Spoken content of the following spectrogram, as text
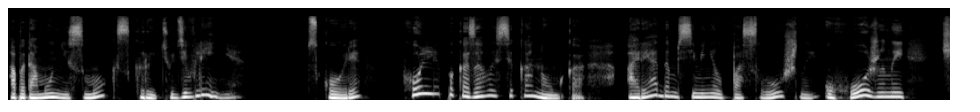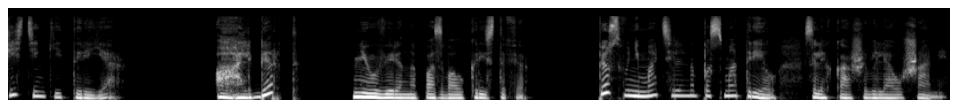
а потому не смог скрыть удивление. Вскоре в холле показалась экономка, а рядом семенил послушный, ухоженный, чистенький терьер. «Альберт?» — неуверенно позвал Кристофер. Пес внимательно посмотрел, слегка шевеля ушами.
